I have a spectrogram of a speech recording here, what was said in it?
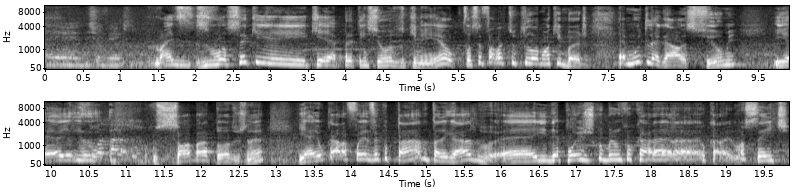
É, deixa eu ver aqui. Mas você que, que é pretencioso que nem eu, você fala To Kill a Mockingbird. É muito legal esse filme. E é. E, o sol é para todos, né? E aí o cara foi executado, tá ligado? É, e depois descobriram que o cara era, o cara era inocente.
